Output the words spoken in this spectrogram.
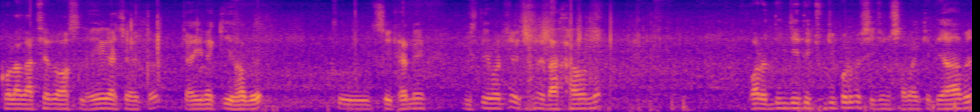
কলা গাছের রস লেগে গেছে হয়তো, জানি না কী হবে। তো সেখানে বুঝতেই পারছ, এখানে রাখা হলো। পরের দিন যেহেতু ছুটি পড়বে সেই জন্য সবাইকে দেওয়া হবে।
